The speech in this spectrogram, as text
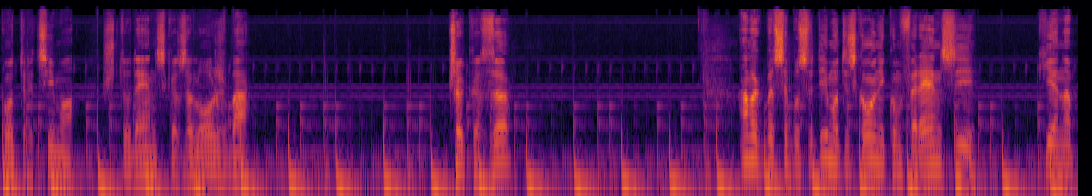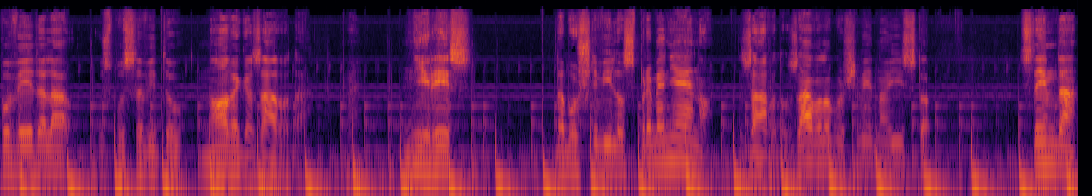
kot recimo študentska založba ČKZ. Ampak pa se posvetimo tiskovni konferenci, ki je napovedala vzpostavitev novega zavoda. Ne? Ni res, da bo število spremenjeno zavodov. Zavodov bo še vedno isto. S tem, da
